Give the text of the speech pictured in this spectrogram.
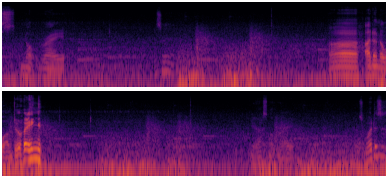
That's not right. Is it? Uh, I don't know what I'm doing. yeah, that's not right. So why does it...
